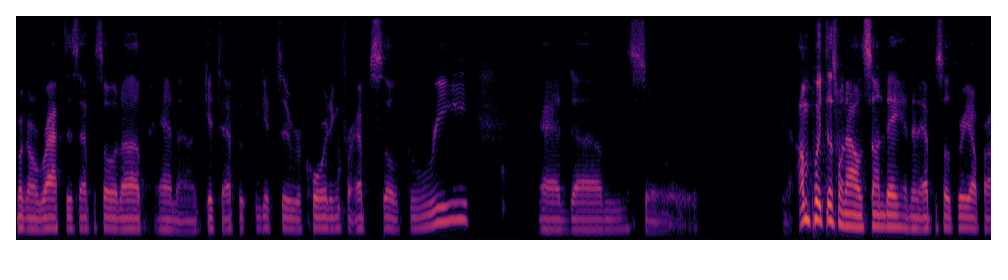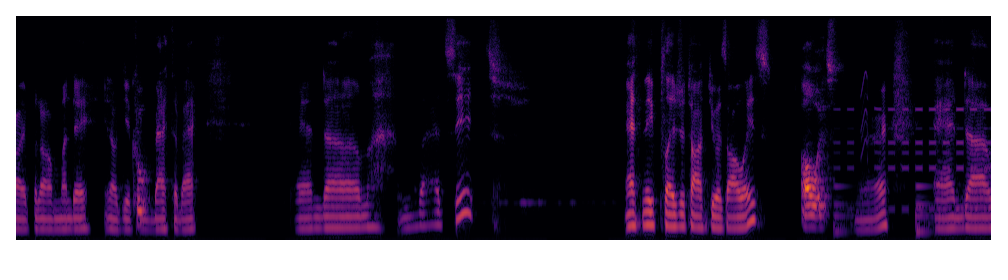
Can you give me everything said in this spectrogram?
we're gonna wrap this episode up and uh get to get to recording for episode three and um so yeah i'm gonna put this one out on sunday and then episode three i'll probably put on monday you know give Cool. back to back and um that's it anthony pleasure talking to you as always Always. all right. And uh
